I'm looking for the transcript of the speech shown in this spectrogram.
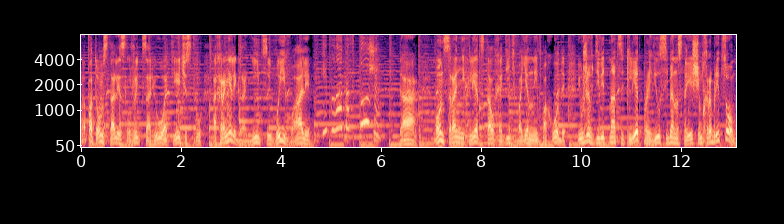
А потом стали служить царю, отечеству, охраняли границы, воевали. И Платов тоже? Да, он с ранних лет стал ходить в военные походы И уже в 19 лет проявил себя настоящим храбрецом.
